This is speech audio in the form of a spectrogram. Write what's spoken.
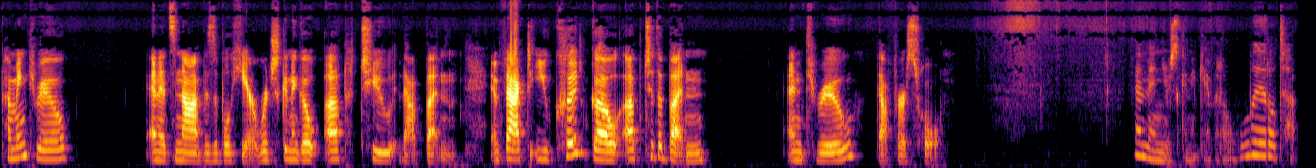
coming through and it's not visible here. We're just gonna go up to that button. In fact, you could go up to the button and through that first hole. And then you're just gonna give it a little tug.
